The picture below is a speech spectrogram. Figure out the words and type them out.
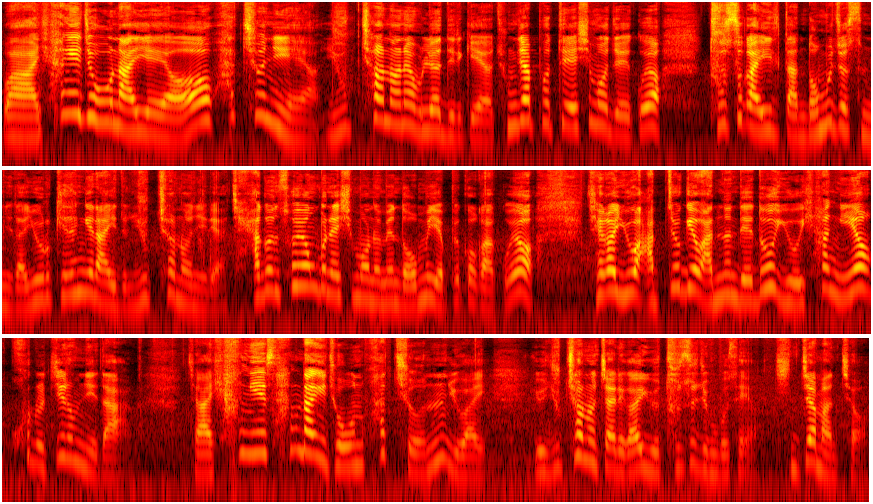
와 향이 좋은 아이예요. 화춘이에요. 6,000원에 올려드릴게요. 중자포트에 심어져 있고요. 두수가 일단 너무 좋습니다. 이렇게 생긴 아이들 6,000원이래요. 작은 소형분에 심어놓으면 너무 예쁠 것 같고요. 제가 요 앞쪽에 왔는데도 요 향이요 코를 찌릅니다. 자 향이 상당히 좋은 화춘 요 아이 요 6,000원짜리가 요 두수 좀 보세요. 진짜 많죠.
